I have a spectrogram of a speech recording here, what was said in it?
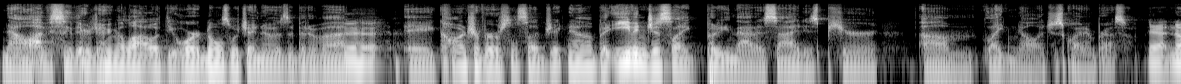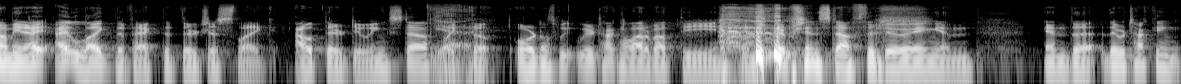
now obviously they're doing a lot with the ordinals, which I know is a bit of a a controversial subject now. But even just like putting that aside, his pure um, lightning knowledge is quite impressive. Yeah, no, I mean, I, I like the fact that they're just like out there doing stuff, like the ordinals. We, we were talking a lot about the inscription stuff they're doing, and and the they were talking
